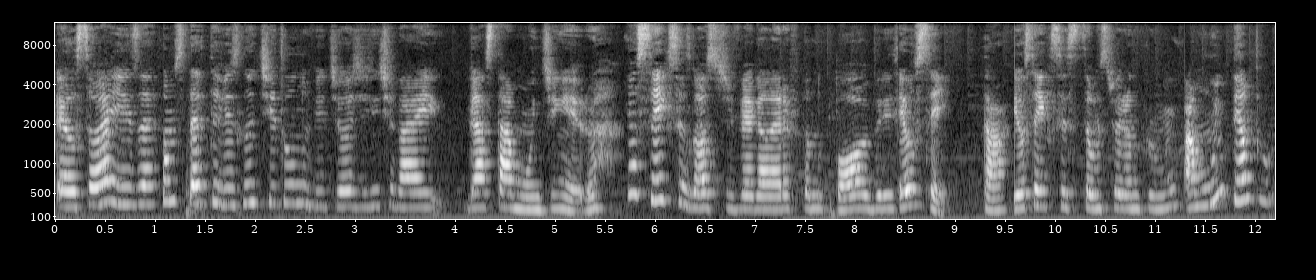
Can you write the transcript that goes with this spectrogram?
eu sou a Isa. Como você deve ter visto no título, no vídeo de hoje a gente vai gastar muito dinheiro. Eu sei que vocês gostam de ver a galera ficando pobre, eu sei, tá? Eu sei que vocês estão esperando por muito, há muito tempo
